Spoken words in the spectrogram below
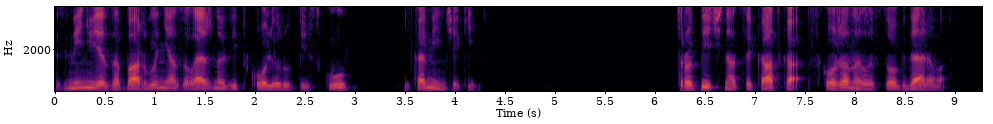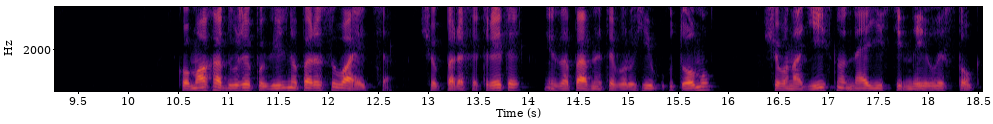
змінює забарвлення залежно від кольору піску і камінчиків. Тропічна цикатка схожа на листок дерева. Комаха дуже повільно пересувається, щоб перехитрити і запевнити ворогів у тому, що вона дійсно не їстівний листок.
